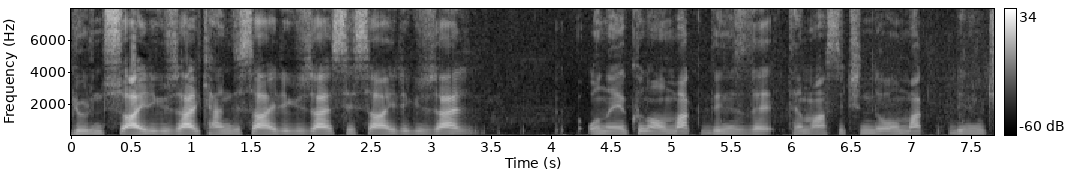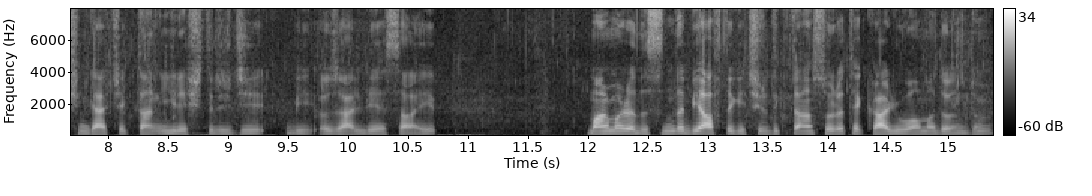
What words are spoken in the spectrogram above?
Görüntüsü ayrı güzel, kendisi ayrı güzel, sesi ayrı güzel. Ona yakın olmak, denizle temas içinde olmak benim için gerçekten iyileştirici bir özelliğe sahip. Marmara Adası'nda bir hafta geçirdikten sonra tekrar yuvama döndüm.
